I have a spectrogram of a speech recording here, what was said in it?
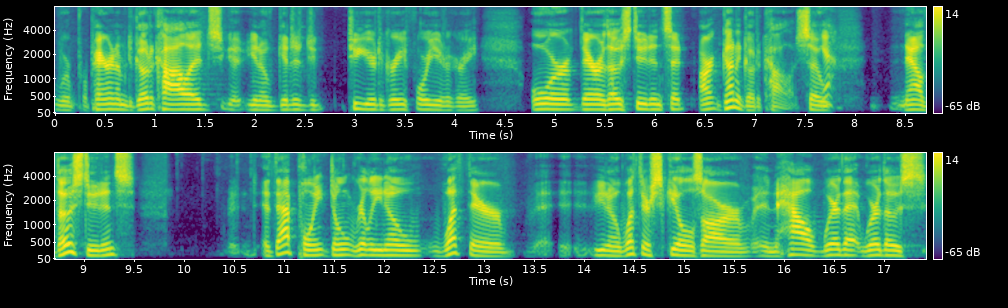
we're preparing them to go to college, you know, get a two year degree, four year degree, or there are those students that aren't going to go to college. So Yeah. now those students at that point don't really know what their you know what their skills are and how where that where those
